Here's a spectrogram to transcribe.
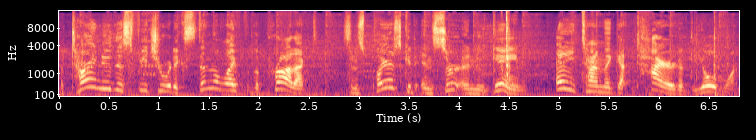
Atari knew this feature would extend the life of the product since players could insert a new game anytime they got tired of the old one.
